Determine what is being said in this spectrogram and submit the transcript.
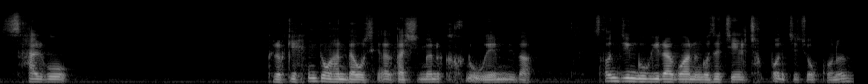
살고 그렇게 행동한다고 생각하시면 큰 오해입니다. 선진국이라고 하는 것의 제일 첫 번째 조건은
